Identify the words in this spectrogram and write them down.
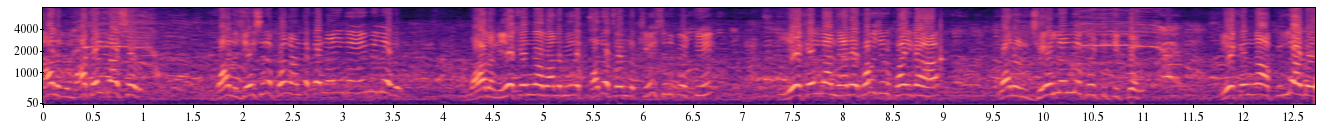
నాలుగు మాటలు రాశారు. వాళ్ళు చేసిన పని అంతకన్నా ఇంకా ఏమీ లేదు. వాళ్ళని ఏకంగా వాళ్ళ మీద పదకొండు కేసులు పెట్టి ఏకంగా నెల రోజుల పైగా వాళ్ళని జైళ్ళల్లో పెట్టి తిప్పారు. ఏకంగా పిల్లాడు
